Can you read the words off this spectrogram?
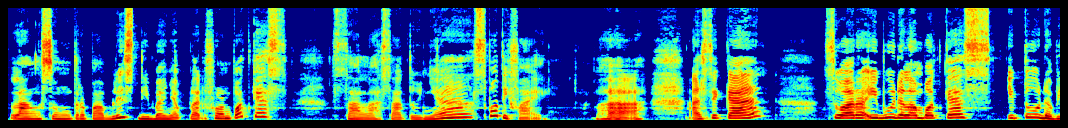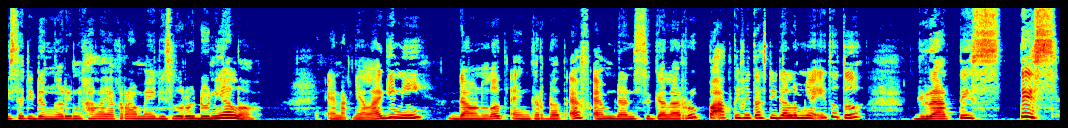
langsung terpublish di banyak platform podcast. Salah satunya Spotify. Wah, asik kan? Suara ibu dalam podcast itu udah bisa didengerin khalayak ramai di seluruh dunia loh. Enaknya lagi nih, download anchor.fm dan segala rupa aktivitas di dalamnya itu tuh gratis tis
